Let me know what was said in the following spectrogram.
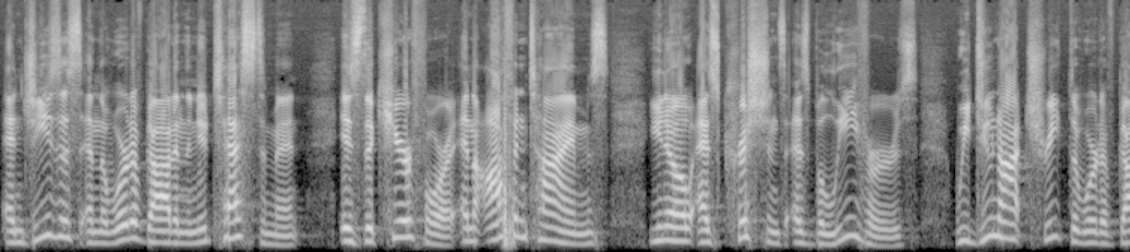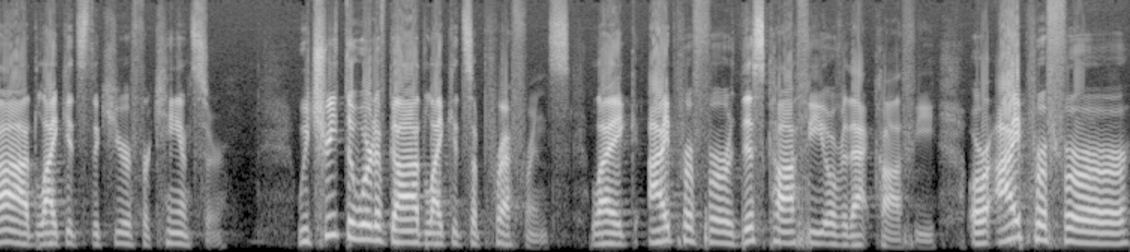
and Jesus and the Word of God in the New Testament is the cure for it. And oftentimes, you know, as Christians, as believers, we do not treat the Word of God like it's the cure for cancer we treat the Word of God like it's a preference. Like, I prefer this coffee over that coffee. Or I prefer.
